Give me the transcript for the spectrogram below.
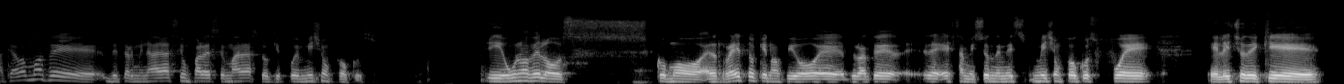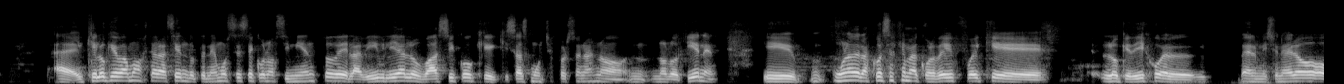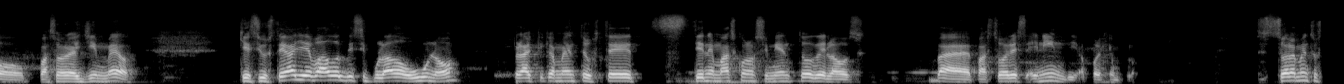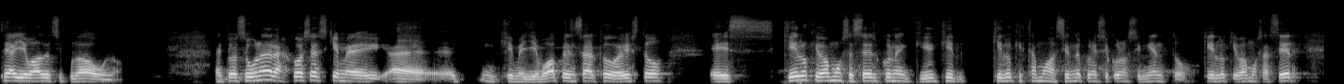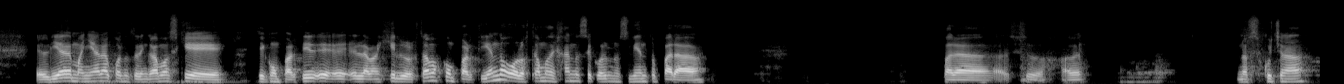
Acabamos de, de, terminar hace un par de semanas lo que fue Mission Focus. Y uno de los, como el reto que nos dio eh, durante eh, esta misión de Mission Focus fue el hecho de que, eh, ¿qué es lo que vamos a estar haciendo? Tenemos ese conocimiento de la Biblia, lo básico que quizás muchas personas no, no lo tienen. Y una de las cosas que me acordé fue que lo que dijo el, el misionero pastor Jim Mel que si usted ha llevado el discipulado 1, prácticamente usted tiene más conocimiento de los uh, pastores en India, por ejemplo. Solamente usted ha llevado el discipulado 1. Entonces, una de las cosas que me, uh, que me llevó a pensar todo esto es qué es lo que vamos a hacer con el, qué, qué, qué es lo que estamos haciendo con ese conocimiento, qué es lo que vamos a hacer el día de mañana cuando tengamos que, compartir eh, eh, el Evangelio, ¿lo estamos compartiendo o lo estamos dejando ese conocimiento para... para... A ver. ¿No se escucha nada?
